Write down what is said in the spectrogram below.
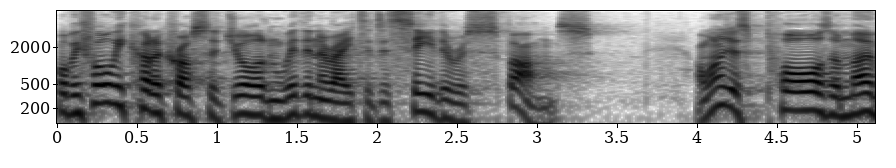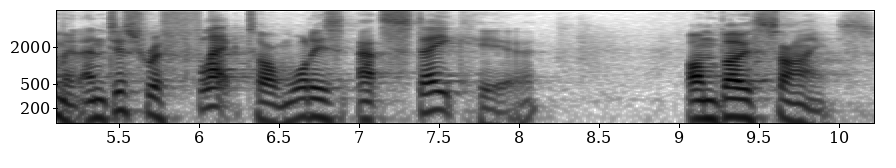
Well, before we cut across the Jordan with the narrator to see the response, I want to just pause a moment and just reflect on what is at stake here on both sides.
